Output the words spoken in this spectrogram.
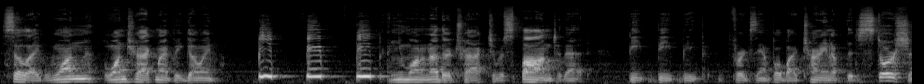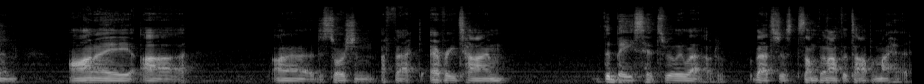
So like one, one track might be going beep, beep, beep, and you want another track to respond to that beep, beep, beep. For example, by turning up the distortion on a, uh, on a distortion effect every time the bass hits really loud. That's just something off the top of my head.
